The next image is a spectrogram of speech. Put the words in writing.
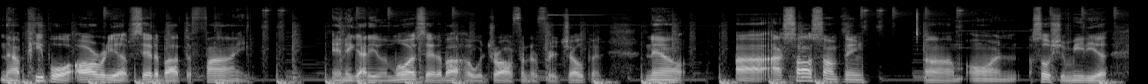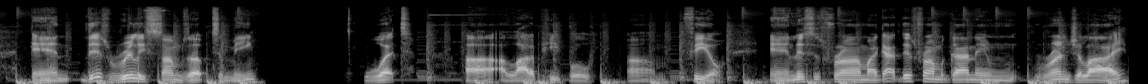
Now, people are already upset about the fine, and they got even more upset about her withdrawal from the French Open. Now, uh, I saw something um, on social media, and this really sums up to me what uh, a lot of people um, feel. And this is from, I got this from a guy named Run July.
